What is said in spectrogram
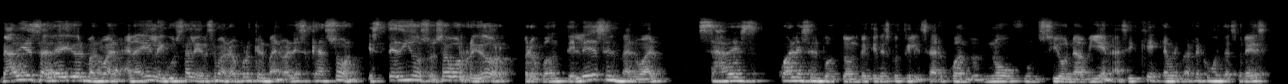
Nadie se ha leído el manual. A nadie le gusta leerse el manual porque el manual es cansón, es tedioso, es aburridor. Pero cuando te lees el manual, sabes cuál es el botón que tienes que utilizar cuando no funciona bien. Así que la primera recomendación es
